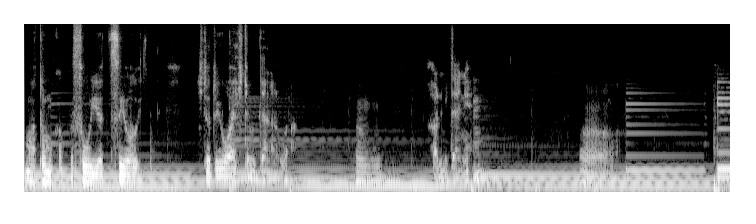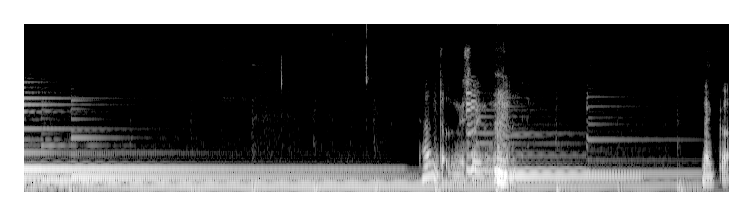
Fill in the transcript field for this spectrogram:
まあともかくそういう強い人と弱い人みたいなのがうん。あるみたいね。あーなんだろうね、そういうのもね。うんなんか、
